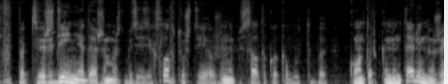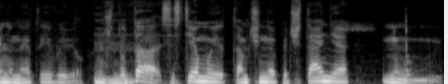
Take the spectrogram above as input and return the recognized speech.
в подтверждение даже, может быть, этих слов, то, что я уже написал такой как будто бы контркомментарий, но Женя на это и вывел. Мгм. Что да, системы там чинное почитания, ну,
